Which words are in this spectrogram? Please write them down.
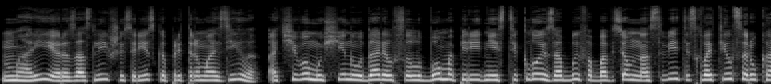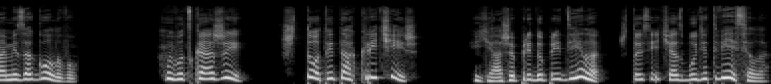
Мария, разозлившись, резко притормозила, отчего мужчина ударился лбом о переднее стекло и, забыв обо всем на свете, схватился руками за голову. «Вот скажи, что ты так кричишь? Я же предупредила, что сейчас будет весело.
